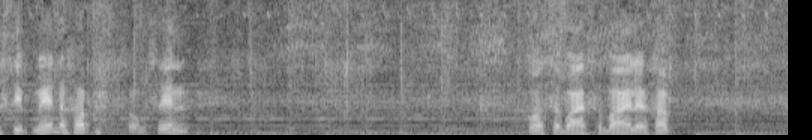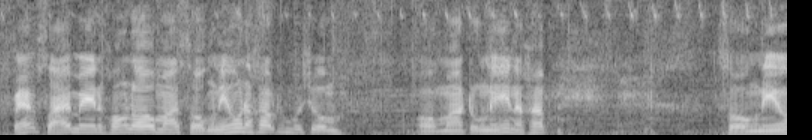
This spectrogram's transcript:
80 เมตรนะครับสองเส้น ก็สบายๆเลยครับแป๊บสายเมนของเรามา2นิ้วนะครับท่านผู้ชมออกมาตรงนี้นะครับสองนิ้ว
